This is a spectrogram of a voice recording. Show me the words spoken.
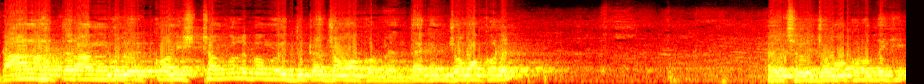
ডান হাতের আঙ্গুলের কনিষ্ঠ আঙ্গুল এবং ওই দুটা জমা করবেন। দেখেন, জমা করেন। এই ছেলে, জমা করো দেখি।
